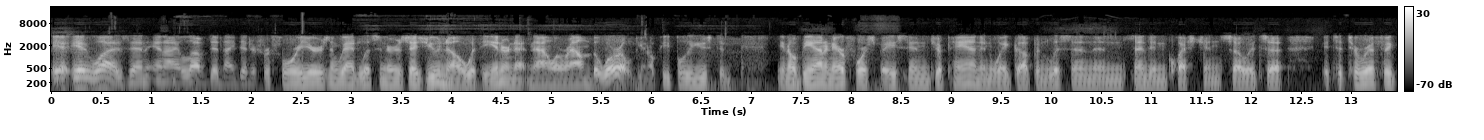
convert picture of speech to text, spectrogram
It, it, was, and, and I loved it. And I did it for four years, and we had listeners, as you know, with the internet now around the world. You know, people who used to you know, be on an Air Force base in Japan and wake up and listen and send in questions. So it's a it's a terrific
